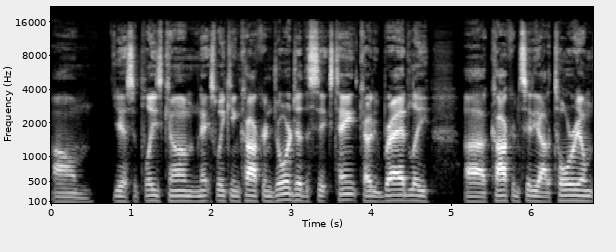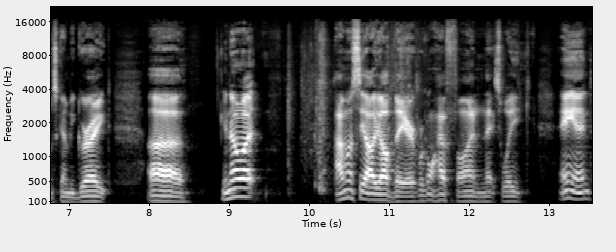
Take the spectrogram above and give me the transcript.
Um, yeah, so please come next week in Cochran, Georgia, the 16th. Cody Bradley, uh, Cochran City Auditorium. It's going to be great. Uh, you know what? I'm going to see all y'all there. We're going to have fun next week. And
